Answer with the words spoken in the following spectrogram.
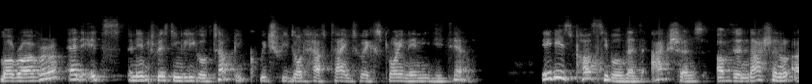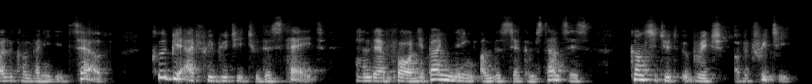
Moreover, and it's an interesting legal topic which we don't have time to explore in any detail, it is possible that actions of the national oil company itself could be attributed to the state and therefore, depending on the circumstances, constitute a breach of a treaty.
